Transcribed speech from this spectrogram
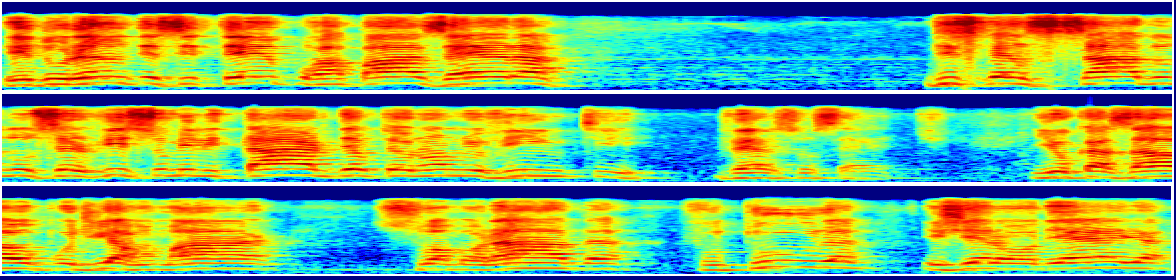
E durante esse tempo, o rapaz era dispensado do serviço militar, Deuteronômio 20, verso 7. E o casal podia arrumar sua morada futura e geraldiéria,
